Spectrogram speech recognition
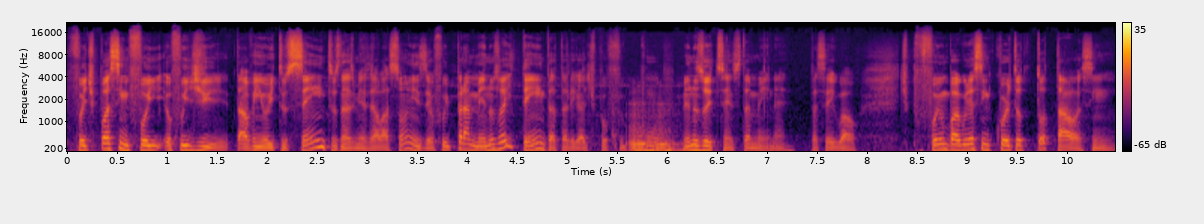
Foi tipo assim, foi, eu fui de. Tava em 800 nas minhas relações, eu fui para menos 80, tá ligado? Tipo, eu fui uhum. menos 800 também, né? Pra ser igual. Tipo, foi um bagulho assim, cortou total, assim.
